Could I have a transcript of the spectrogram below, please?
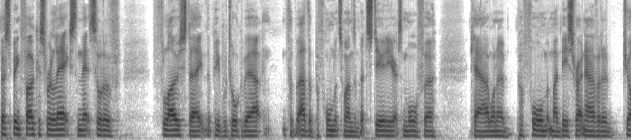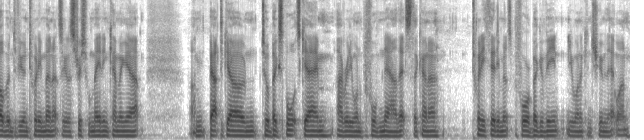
just being focused, relaxed, and that sort of flow state that people talk about. The other performance one's a bit sturdier. It's more for okay, I want to perform at my best right now. I've got a job interview in 20 minutes. I've got a stressful meeting coming up. I'm about to go to a big sports game. I really want to perform now. That's the kind of 20, 30 minutes before a big event. You want to consume that one.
